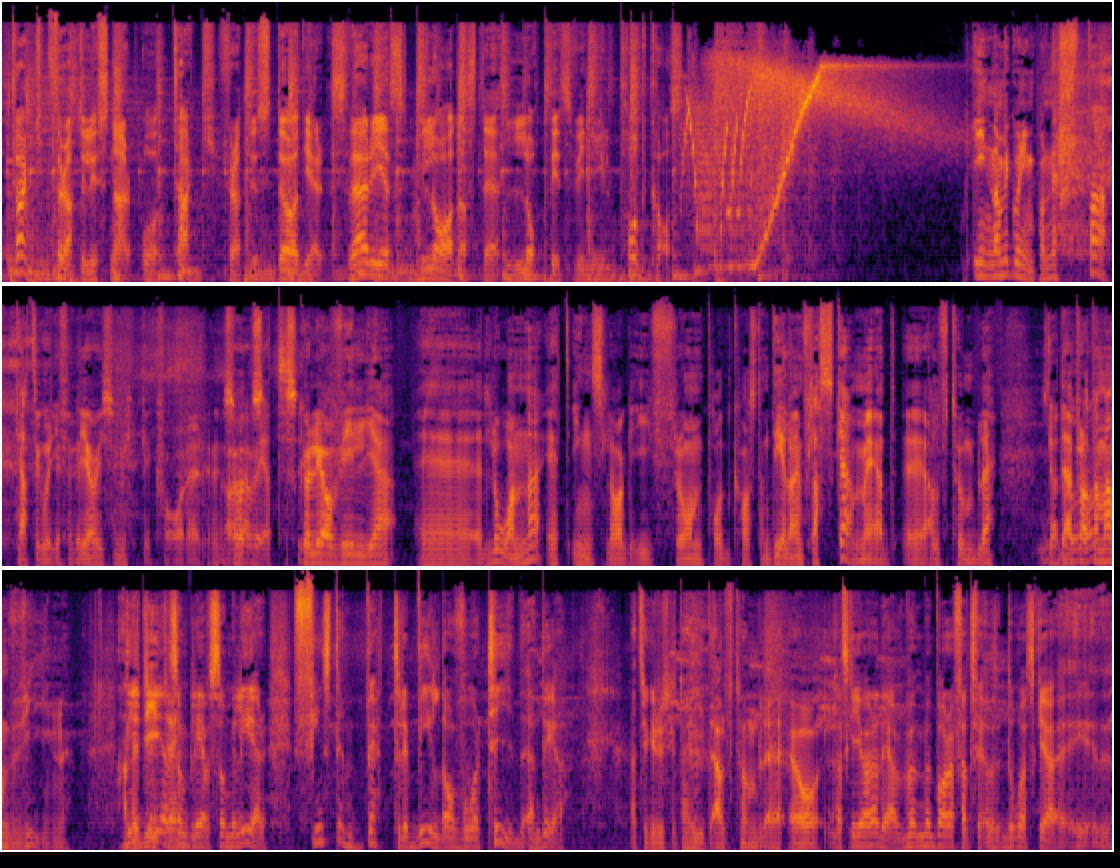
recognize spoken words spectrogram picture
Tack för att du lyssnar och tack för att du stödjer Sveriges gladaste loppisvinyl-podcast. Innan vi går in på nästa kategori, för vi har ju så mycket kvar där, Ja, så jag vet. skulle jag vilja eh, låna ett inslag ifrån podcasten Dela en flaska med eh, Alf Tumble. Ja, det där pratar bra. man vin. Han är DJn DJ. som blev sommelier. Finns det en bättre bild av vår tid än det? Jag tycker du ska ta hit Alf Tumble. Och Jag ska göra det, men bara för att då ska jag,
